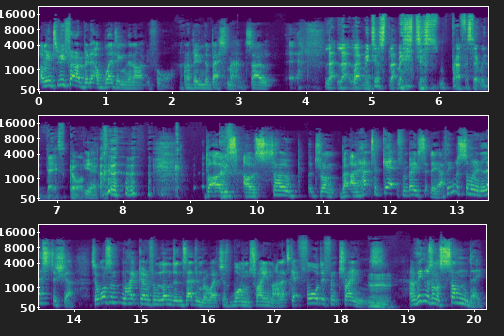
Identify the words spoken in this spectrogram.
I mean, to be fair, I'd been at a wedding the night before and I'd been the best man. So eh. Let, let, let me just let me just preface it with this. Go on. Yeah. But I was I was so drunk, but I had to get from basically I think it was somewhere in Leicestershire, so it wasn't like going from London to Edinburgh where it's just one train line. I had to get four different trains, hmm. and I think it was on a Sunday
